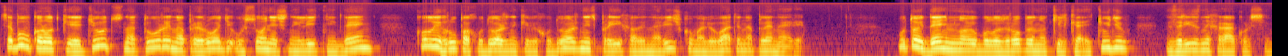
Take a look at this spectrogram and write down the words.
Це був короткий етюд з натури на природі у сонячний літній день, коли група художників і художниць приїхали на річку малювати на пленері. У той день мною було зроблено кілька етюдів з різних ракурсів.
